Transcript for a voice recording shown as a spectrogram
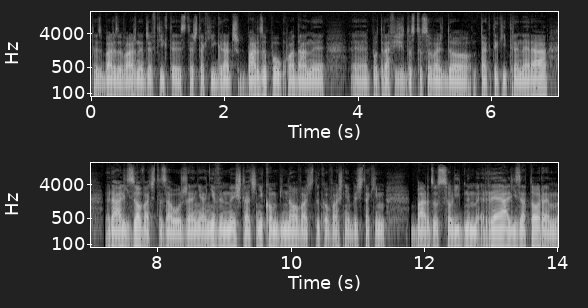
To jest bardzo ważne. Jeff Teague to jest też taki gracz bardzo poukładany, E, potrafi się dostosować do taktyki trenera, realizować te założenia, nie wymyślać, nie kombinować, tylko właśnie być takim bardzo solidnym realizatorem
